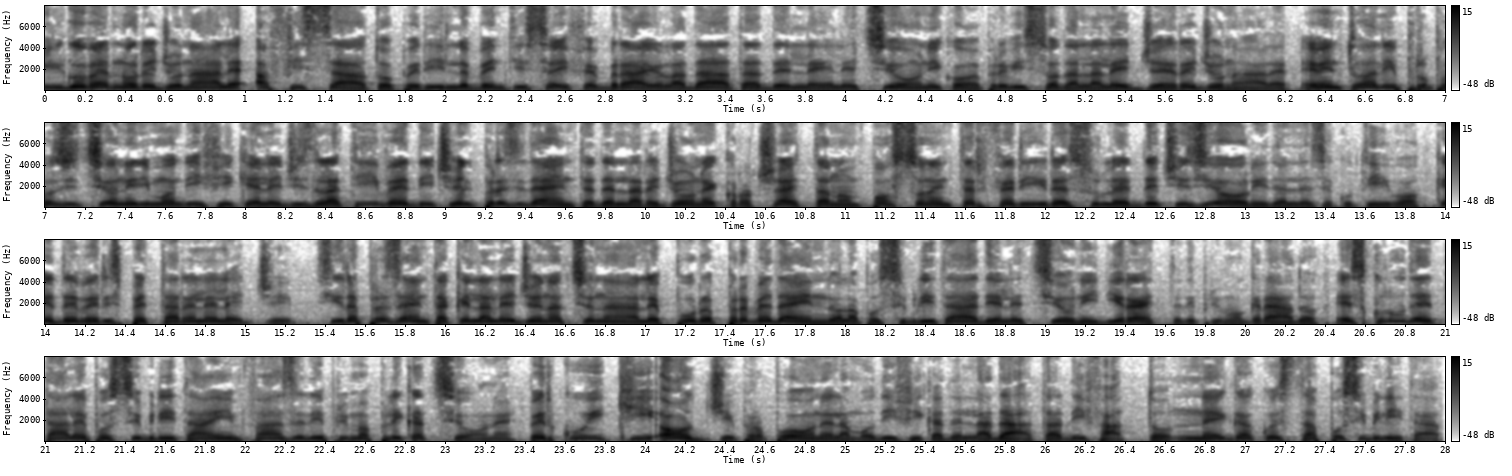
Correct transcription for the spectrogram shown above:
Il governo regionale ha fissato per il 26 febbraio la data delle elezioni come previsto dalla legge regionale. Eventuali proposizioni di modifiche legislative, dice il presidente della regione Crocetta, non possono interferire sulle decisioni dell'esecutivo che deve rispettare le leggi. Si rappresenta che la legge nazionale, pur prevedendo la possibilità di elezioni dirette di primo grado, esclude tale possibilità in fase di prima applicazione, per cui chi oggi propone la modifica della data di fatto nega questa possibilità.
